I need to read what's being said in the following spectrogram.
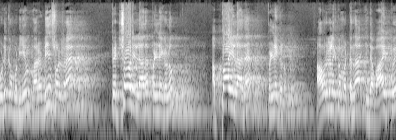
கொடுக்க முடியும். மறுபடியும் சொல்கிறேன் பெற்றோர் இல்லாத பிள்ளைகளும் அப்பா இல்லாத பிள்ளைகளும். அவர்களுக்கு மட்டும்தான் இந்த வாய்ப்பு.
